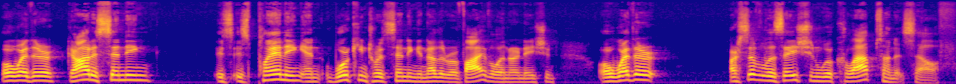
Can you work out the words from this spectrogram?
or whether God is sending is, is planning and working towards sending another revival in our nation, or whether our civilization will collapse on itself.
